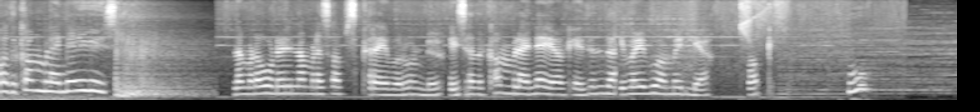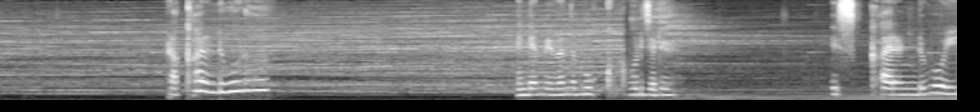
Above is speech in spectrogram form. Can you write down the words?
അത് കംപ്ലൈന്റ് ആയി ഗൈസ് നമ്മുടെ കൂടെ ഒരു നമ്മുടെ സബ്സ്ക്രൈബറും ഉണ്ട്. ചേച്ചി അത് കംപ്ലൈന്റ് ആയി. ഓക്കെ ഇതെന്താ? ഈ വഴി പോകാൻ പറ്റില്ല. ഓക്കെ ഓ. എടാ കറണ്ട് എന്റെ അമ്മ ഇവന്റെ ബുക്കൊക്കെ പിടിച്ചിട്ട്. കറണ്ട് പോയി.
